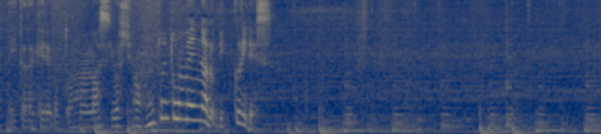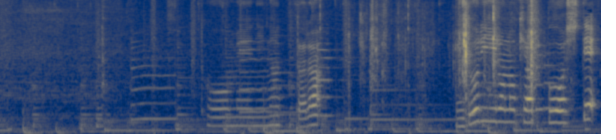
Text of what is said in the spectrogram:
っていただければと思います。よしあ本当に透明になる。びっくりです。透明になったら緑色のキャップをして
